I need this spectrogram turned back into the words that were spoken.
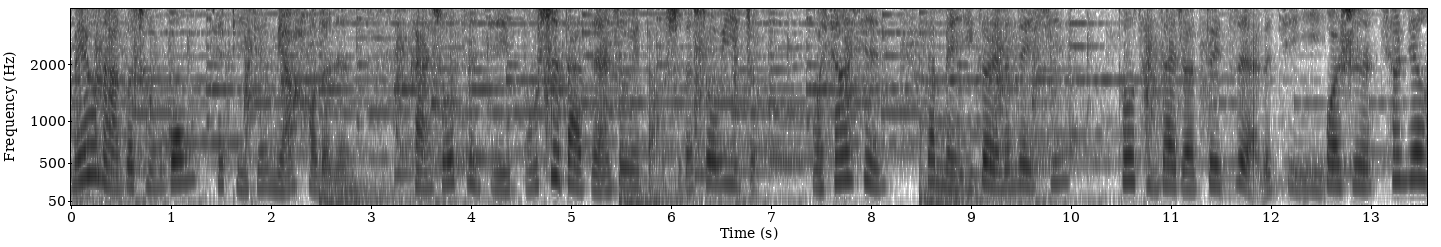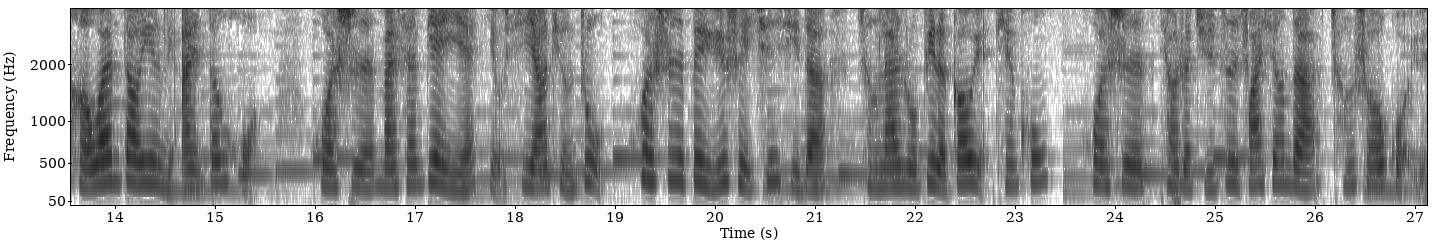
没有哪个成功且品行良好的人。敢说自己不是大自然这位导师的受益者。我相信，在每一个人的内心，都存在着对自然的记忆，或是香江河湾倒映两岸灯火，或是漫山遍野有夕阳停驻，或是被雨水清洗的澄蓝如碧的高远天空，或是飘着橘子花香的成熟果园。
